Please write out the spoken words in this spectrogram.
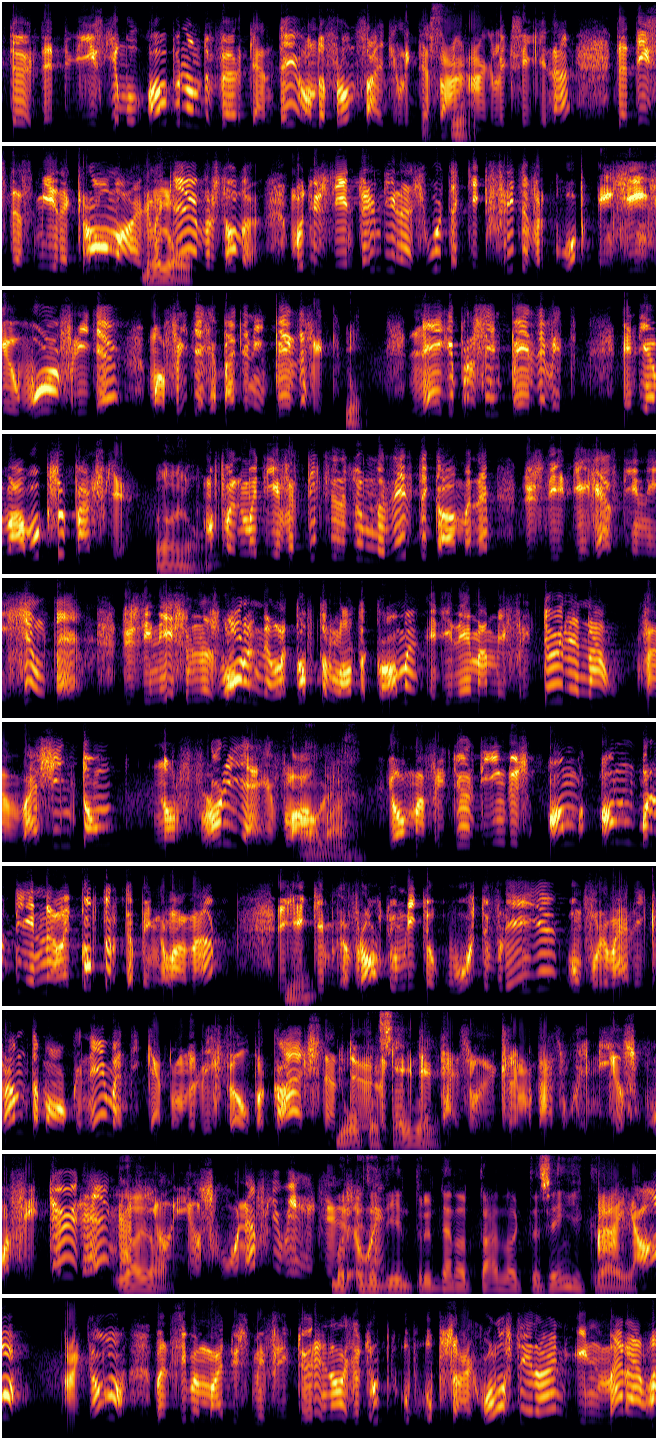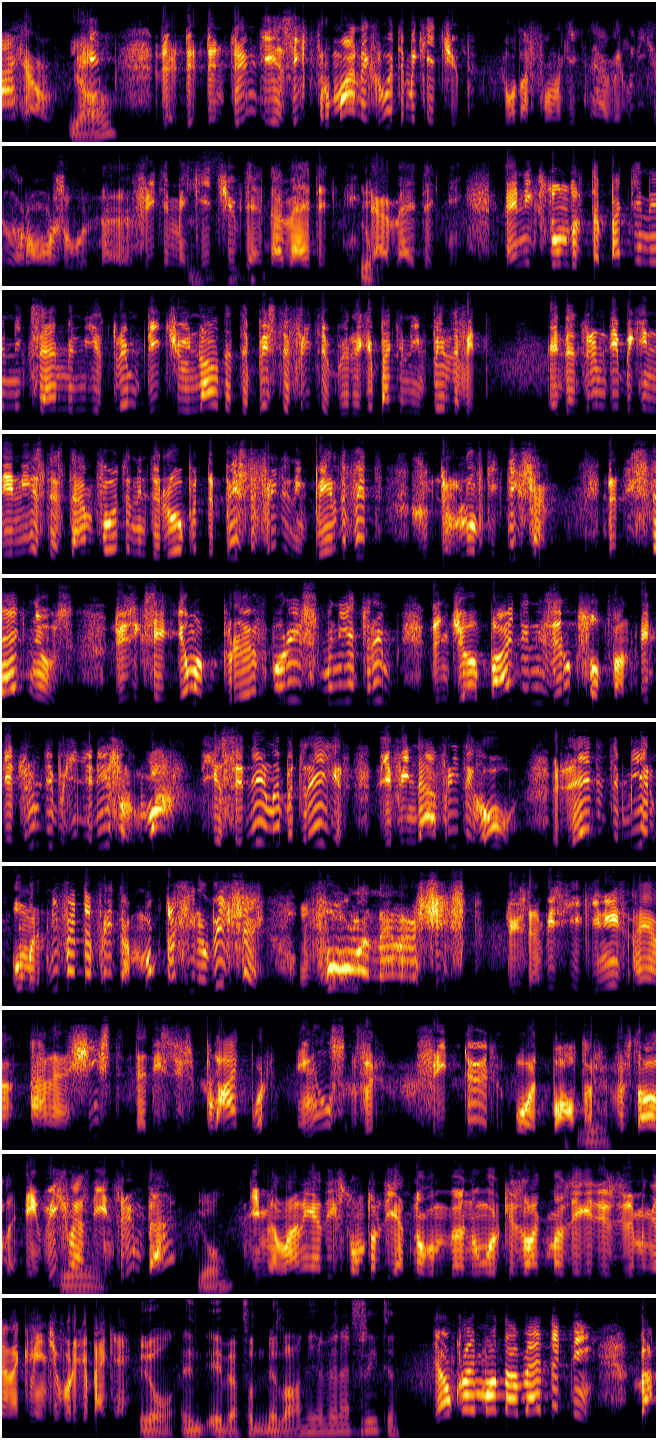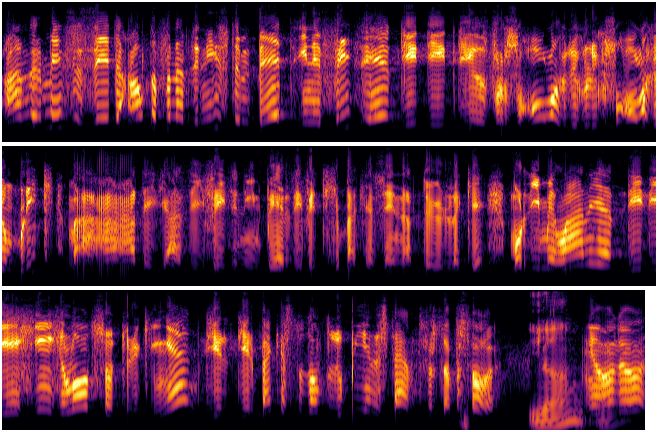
Friteur. Die is helemaal open aan de voorkant, hè, aan de frontside, gelijk dat ze eigenlijk zeggen. Hè. Dat, is, dat is meer een kraam eigenlijk, ja, hè, Maar dus die Trump die had gehoord dat ik frieten verkoop, en geen gewoon frieten, maar frieten gebakken in peerdevet. Ja. 9% peerdevet. En die wou ook zo'n pakje. Ah, ja. maar, maar die vertikte het om naar te komen, hè. Dus die, die gast die heeft geld, hè. Dus die heeft zo'n zware helikopter laten komen, en die neemt aan mijn friteur en nou van Washington naar Florida gevlogen. ja, maar friteur die ging dus amper die een helikopter te bingelen, hè. Ik, ik, heb gevraagd om niet te hoog te vliegen, om voor mij die krant te maken, hè, want ik heb onderweg veel bekaars natuurlijk. Ja, dat zal wel. Dat is, dat is ook een heel schoon friteur, hè. Dat ja, ja. Heel, heel schoon afgewerkt. Maar is die een Trump dan uiteindelijk te zien gekregen? Ah, ja. Ah, ja, want ze hebben mij dus met frituur en al gedropt op, op zijn golfterrein in Mar-a-Lago. Ja. De, de, de Trump die zegt voor mij een grote met ketchup. Ja, dat vond ik nou wel heel raar zo. Frieten met ketchup, dat, dat weet ik niet. Dat weet ik niet. En ik stond er te bakken en ik zei, meneer Trump, dit you nou dat de beste frieten worden gebakken in peerdevet? En dan Trump die begint in eerste stamfoten in te roepen, de beste frieten in peerdevet? Daar geloof ik niks van. Dat is fake news. Dus ik zei, ja maar proef maar eens, meneer Trump. De Joe Biden is er ook slot van. En die Trump die begint ineens van, wah, die is een hele bedreiger. Die vindt dat frieten goed. Rijden te meer om er niet van te fritten. Mok toch hier weg, zeg. Volle anarchist. Dus dan wist ik ineens, ah ja, anarchist, dat is dus blijkbaar Engels voor friteur uitbater. Ja. Versta je? En weg was die Trump, hè? Ja. Die Melania die stond er, die had nog een, een hongerke, zal ik maar zeggen, dus daar heb ik dan een kleintje voor gebakken. Ja, en, en wat vond Melania van haar frieten? Ja, man, dat weet ik niet. Bij andere mensen zeiden altijd vanaf de eerste bijt in een friet, hè, die, die, die verzalige, gelukzalige blik. Maar ah, die, ja, die frieten in peerdevet gebakken zijn natuurlijk. Hè. Maar die Melania, die, die heeft geen geluidsuitdrukking. Hè. Die, die bakken staat altijd op één stand, versta je? Ja. Ja, nou,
